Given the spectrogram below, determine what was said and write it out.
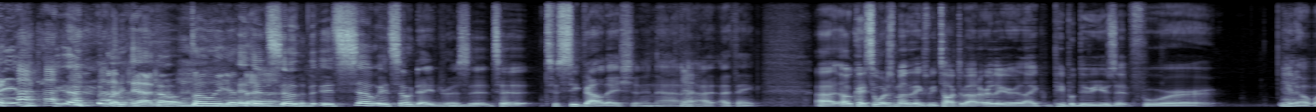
Like, Yeah, no, totally get that. it's so it's so it's so dangerous uh, to to seek validation in that. Yeah. I, I think. Uh, okay, so what are some other things we talked about earlier? Like people do use it for, you know,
